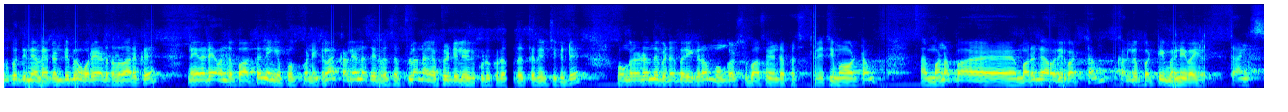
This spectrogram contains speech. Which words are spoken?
உற்பத்தி நிலையம் ரெண்டுமே ஒரே இடத்துல தான் இருக்குது நேரடியாக வந்து பார்த்து நீங்கள் புக் பண்ணிக்கலாம். கல்யாண சர்வீஸ் ஃபுல்லாக நாங்கள் ஃப்ரீ டெலிவரி கொடுக்குறத தெரிவிச்சுக்கிட்டு உங்களிடம் விடைபெறுகிறோம். உங்கள் சுபாஷ் என்ற திருச்சி மாவட்டம் மணப்பா மருங்காவரி வட்டம் கல்லுப்பட்டி மணிவயல் தேங்க்ஸ்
